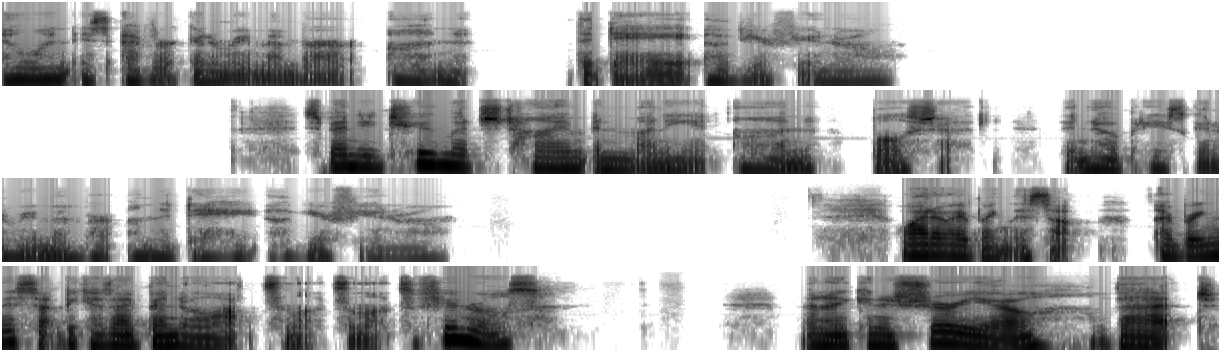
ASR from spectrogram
no one is ever going to remember on the day of your funeral. Spending too much time and money on bullshit that nobody's going to remember on the day of your funeral. Why do I bring this up? I bring this up because I've been to lots and lots and lots of funerals. And I can assure you that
